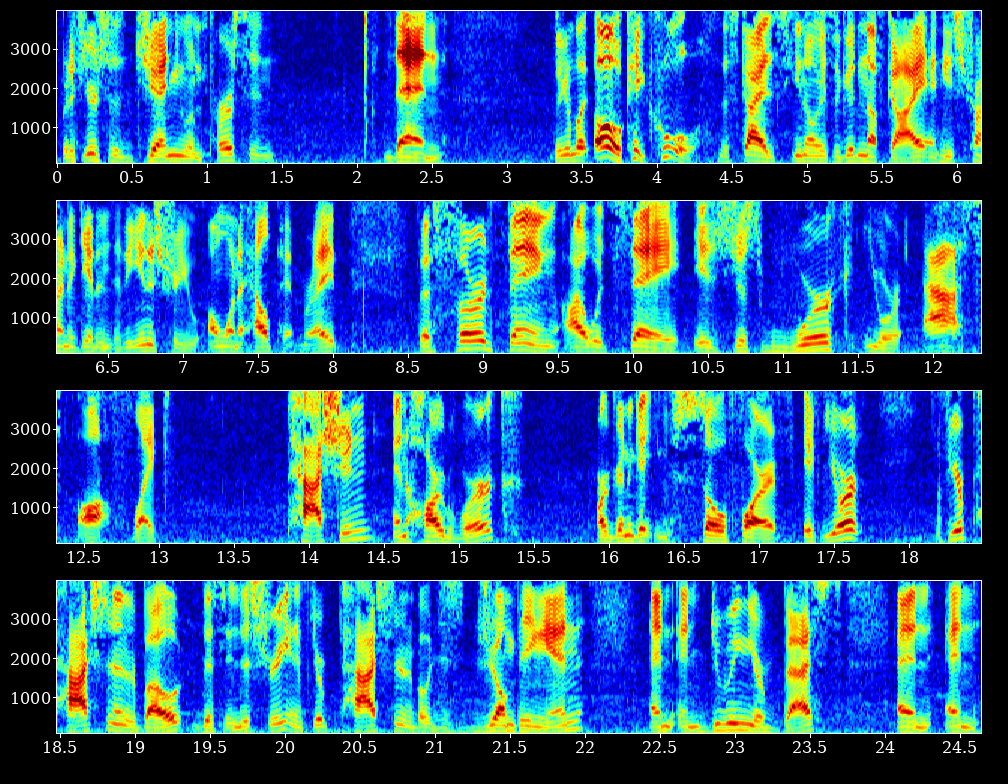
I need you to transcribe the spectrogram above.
But if you're just a genuine person, then they're gonna be like, oh, okay, cool. This guy's, you know, he's a good enough guy and he's trying to get into the industry. I want to help him, right? The third thing I would say is just work your ass off. Like, passion and hard work are gonna get you so far. If, if you're if you're passionate about this industry and if you're passionate about just jumping in and, and doing your best and and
